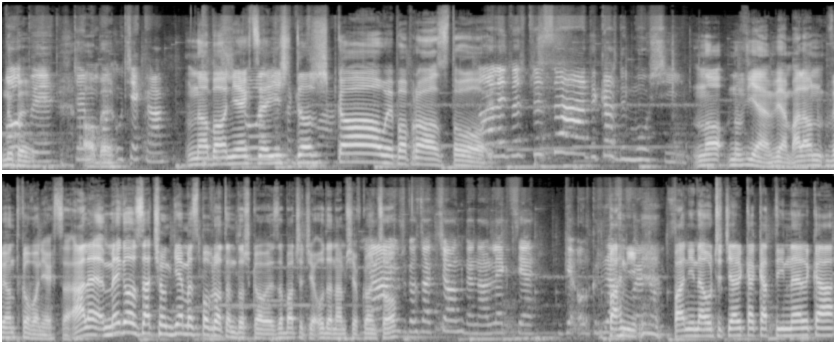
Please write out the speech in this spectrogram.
Nubek. Oby. Czemu Oby. on ucieka? No bo nie Szkoła chce nie iść taka do zła. szkoły po prostu. No ale bez przesady, każdy musi. No, no wiem, wiem, ale on wyjątkowo nie chce. Ale my go zaciągniemy z powrotem do szkoły. Zobaczycie, uda nam się w końcu. Ja już go zaciągnę na lekcję geografii. Pani, pani nauczycielka Katinelka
